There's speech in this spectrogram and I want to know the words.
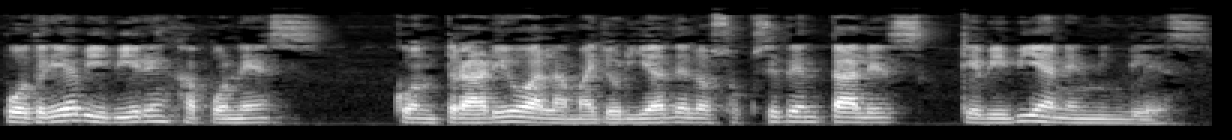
podría vivir en japonés, contrario a la mayoría de los occidentales que vivían en inglés.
